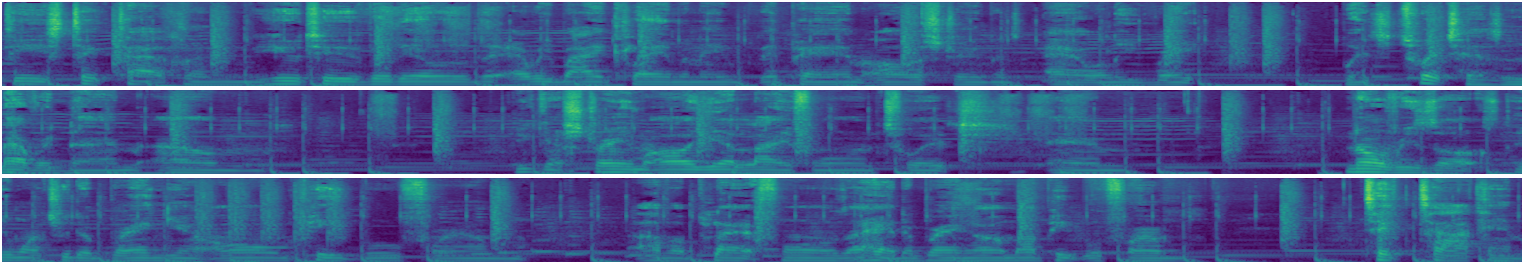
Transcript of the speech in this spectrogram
these TikToks and YouTube videos that everybody claiming they, they're paying all streamers hourly rate, which Twitch has never done. Um, you can stream all your life on Twitch and no results. They want you to bring your own people from other platforms. I had to bring all my people from TikTok and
